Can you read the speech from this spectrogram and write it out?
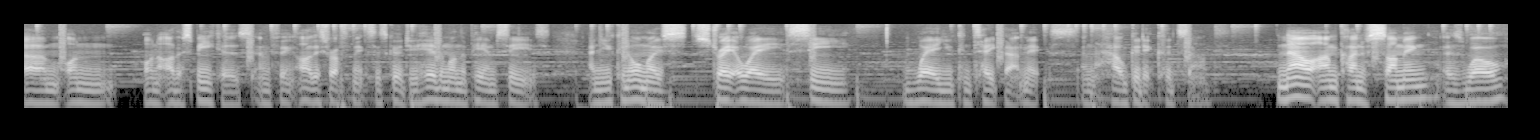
um, on on other speakers and think oh this rough mix is good. You hear them on the PMCs and you can almost straight away see where you can take that mix and how good it could sound. Now I'm kind of summing as well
